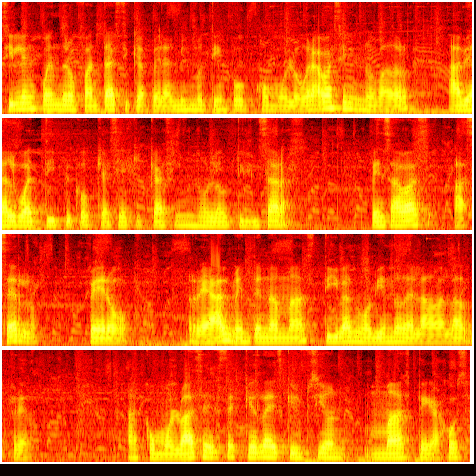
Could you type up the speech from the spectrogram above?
sí la encuentro fantástica, pero al mismo tiempo como lograba ser innovador, había algo atípico que hacía que casi no la utilizaras. Pensabas hacerlo, pero realmente nada más te ibas moviendo de lado a lado, creo. A como lo hace este, que es la descripción más pegajosa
